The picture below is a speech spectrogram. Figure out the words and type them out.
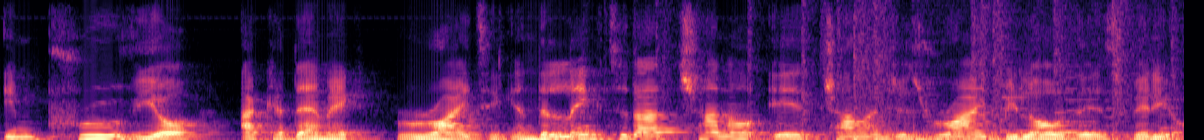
improve your academic writing. And the link to that channel is challenges right below this video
